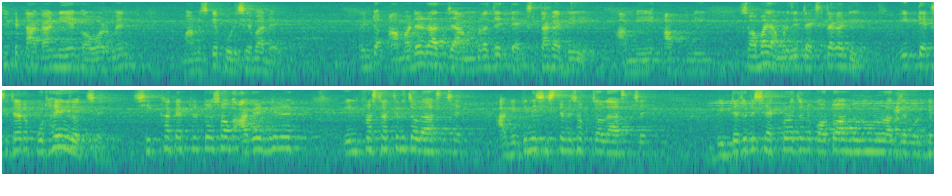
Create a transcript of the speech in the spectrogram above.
থেকে টাকা নিয়ে গভর্নমেন্ট মানুষকে পরিষেবা দেয়। কিন্তু আমাদের রাজ্যে আমরা যে ট্যাক্স টাকা দিই, আমি, আপনি, সবাই আমরা যে ট্যাক্স টাকা দিই, এই ট্যাক্স টাকাটা কোথায় ইউজ হচ্ছে? শিক্ষাক্ষেত্রে তো সব আগের দিনের ইনফ্রাস্ট্রাকচারে চলে আসছে, আগের দিনের সিস্টেমে সব চলে আসছে। বিদ্যা যদি শেখ করার জন্য কত আন্দোলন হলো রাজ্যের মধ্যে,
